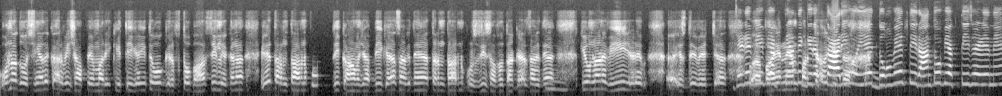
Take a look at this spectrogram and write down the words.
ਉਹਨਾਂ ਦੋਸ਼ੀਆਂ ਦੇ ਘਰ ਵੀ ਛਾਪੇਮਾਰੀ ਕੀਤੀ ਗਈ ਤੇ ਉਹ ਗ੍ਰਿਫਤ ਤੋਂ ਬਾਹਰ ਸੀ ਲੇਕਿਨ ਇਹ ਤਰਨਤਾਰਨ ਦੀ ਕਾਮਯਾਬੀ ਕਹਿ ਸਕਦੇ ਆ ਤਰਨਤਾਰਨ ਪੁਲਿਸ ਦੀ ਸਫਲਤਾ ਕਹਿ ਸਕਦੇ ਆ ਕਿ ਉਹਨਾਂ ਨੇ ਵੀ ਜਿਹੜੇ ਇਸ ਦੇ ਵਿੱਚ ਜਿਹੜੇ ਵੀ ਵਿਅਕਤੀਆਂ ਦੀ ਗ੍ਰਿਫਤਾਰੀ। ਹੋਈ ਹੈ ਦੋਵੇਂ ਧਿਰਾਂ ਤੋਂ ਵਿਅਕਤੀ ਜਿਹੜੇ ਨੇ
